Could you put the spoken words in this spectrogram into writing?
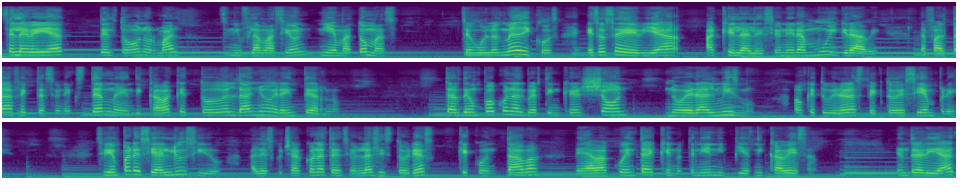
se le veía del todo normal, sin inflamación ni hematomas. Según los médicos, eso se debía a que la lesión era muy grave. La falta de afectación externa indicaba que todo el daño era interno. Tardé un poco en advertir que Sean no era el mismo, aunque tuviera el aspecto de siempre. Si bien parecía lúcido, al escuchar con atención las historias que contaba, me daba cuenta de que no tenía ni pies ni cabeza. En realidad,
